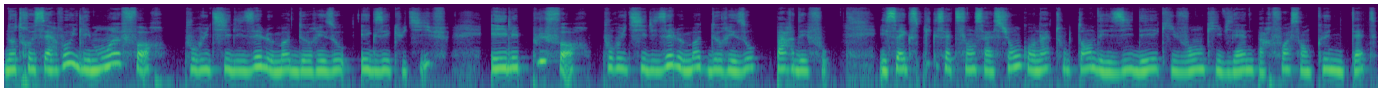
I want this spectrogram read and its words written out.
notre cerveau il est moins fort pour utiliser le mode de réseau exécutif et il est plus fort pour utiliser le mode de réseau par défaut. Et ça explique cette sensation qu'on a tout le temps des idées qui vont, qui viennent, parfois sans queue ni tête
